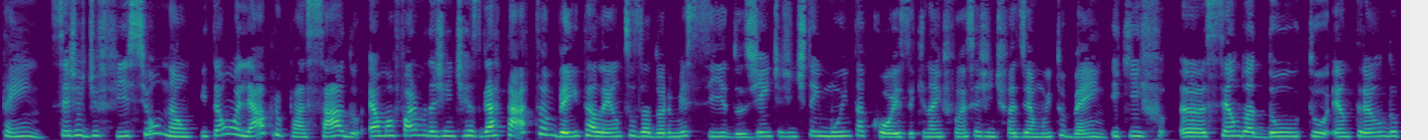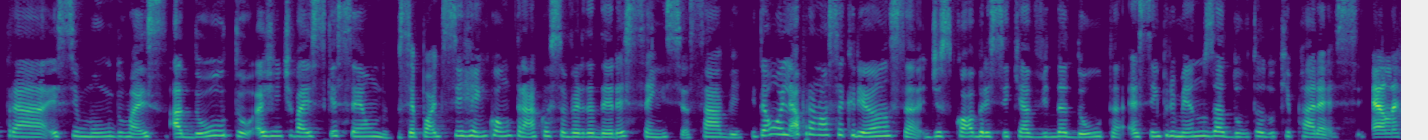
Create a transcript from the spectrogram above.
tem, seja difícil ou não. Então olhar para o passado é uma forma da gente resgatar também talentos adormecidos. Gente, a gente tem muita coisa que na infância a gente fazia muito bem e que que uh, sendo adulto, entrando para esse mundo mais adulto, a gente vai esquecendo. Você pode se reencontrar com a sua verdadeira essência, sabe? Então, olhar para nossa criança, descobre-se que a vida adulta é sempre menos adulta do que parece. Ela é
